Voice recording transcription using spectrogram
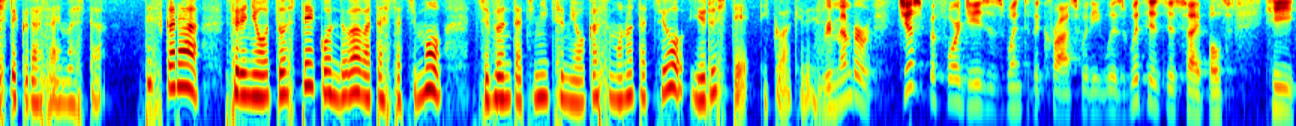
してくださいました。ですから、それに応答して今度は私たちも。自分たちに罪を犯す者たちを許していくわけです Remember, just before Jesus went to the cross, when he was with his disciples, he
